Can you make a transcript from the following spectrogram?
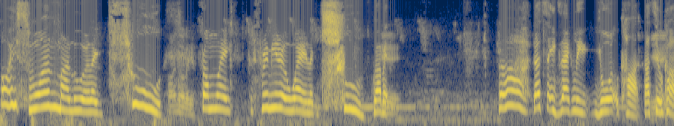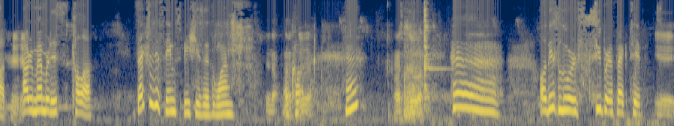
oh, he swung my lure like choo Finally. from like three meter away, like choo. Grab it. Ah, that's exactly your cod. That's your Yeah. cod. I remember this color. It's actually the same species as the one. Yeah, that's Okay. blue. Huh? That's blue. oh, this lure is super effective. Yeah.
